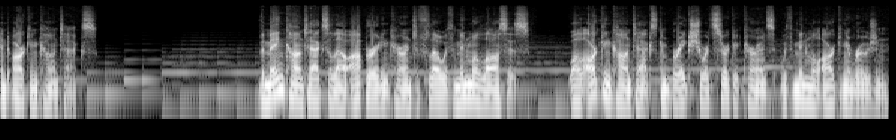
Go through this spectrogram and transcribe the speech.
and arcing contacts. The main contacts allow operating current to flow with minimal losses, while arcing contacts can break short circuit currents with minimal arcing erosion.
